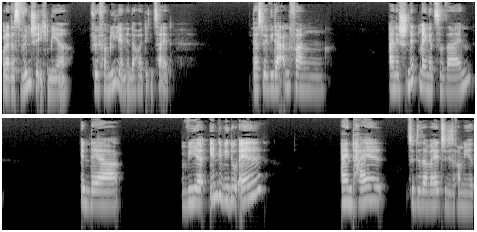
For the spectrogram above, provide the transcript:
oder das wünsche ich mir für Familien in der heutigen Zeit. Dass wir wieder anfangen, eine Schnittmenge zu sein, in der wir individuell einen Teil zu dieser Welt, zu dieser Familie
